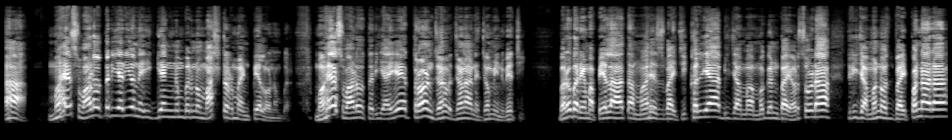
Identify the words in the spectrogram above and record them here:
હા મહેશ વાડોતરિયા રહ્યો ને એ ગેંગ નંબર નો માસ્ટર માઇન્ડ પેલો નંબર મહેશ વાડોતરિયાએ ત્રણ જણાને જમીન વેચી. બરોબર? એમાં પેલા હતા મહેશભાઈ ચીખલિયા, બીજામાં મગનભાઈ હરસોડા, ત્રીજા મનોજભાઈ પનારા.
